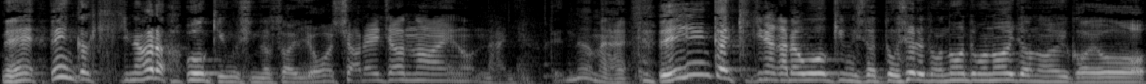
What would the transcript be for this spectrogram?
ね？演歌聴きながらウォーキングしなさい。よおしゃれじゃないの。何言ってんだお前。演歌聴きながらウォーキングしたっておしゃれでも何でもないじゃないかよ。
